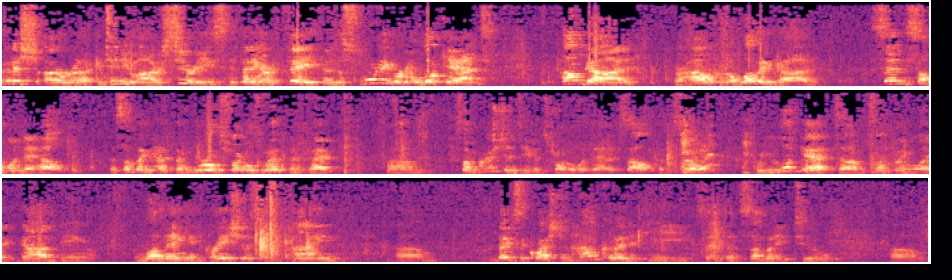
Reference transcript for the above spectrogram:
finish, we're going to continue on our series, Defending Our Faith, and this morning we're going to look at how God, or how could a loving God, send someone to hell. That's something that the world struggles with. In fact, um, some Christians even struggle with that itself. And so when you look at um, something like God being loving and gracious and kind, um, begs the question, how could he sentence somebody to um,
